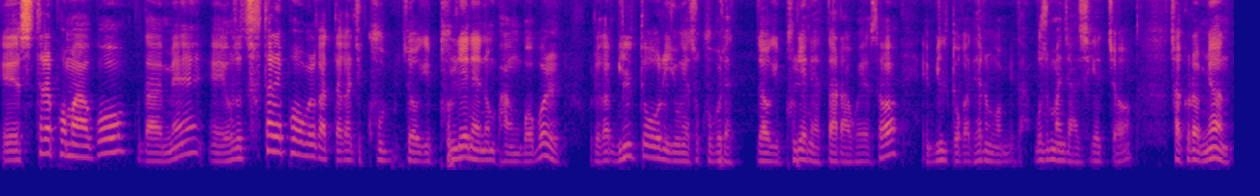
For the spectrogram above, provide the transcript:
예, 스테레폼하고 그다음에 예, 여기서 스테레폼을 갖다가 이제 구, 저기 분리해내는 방법을 우리가 밀도를 이용해서 구분했 저기 분리해냈다라고 해서 예, 밀도가 되는 겁니다. 무슨 말인지 아시겠죠? 자 그러면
